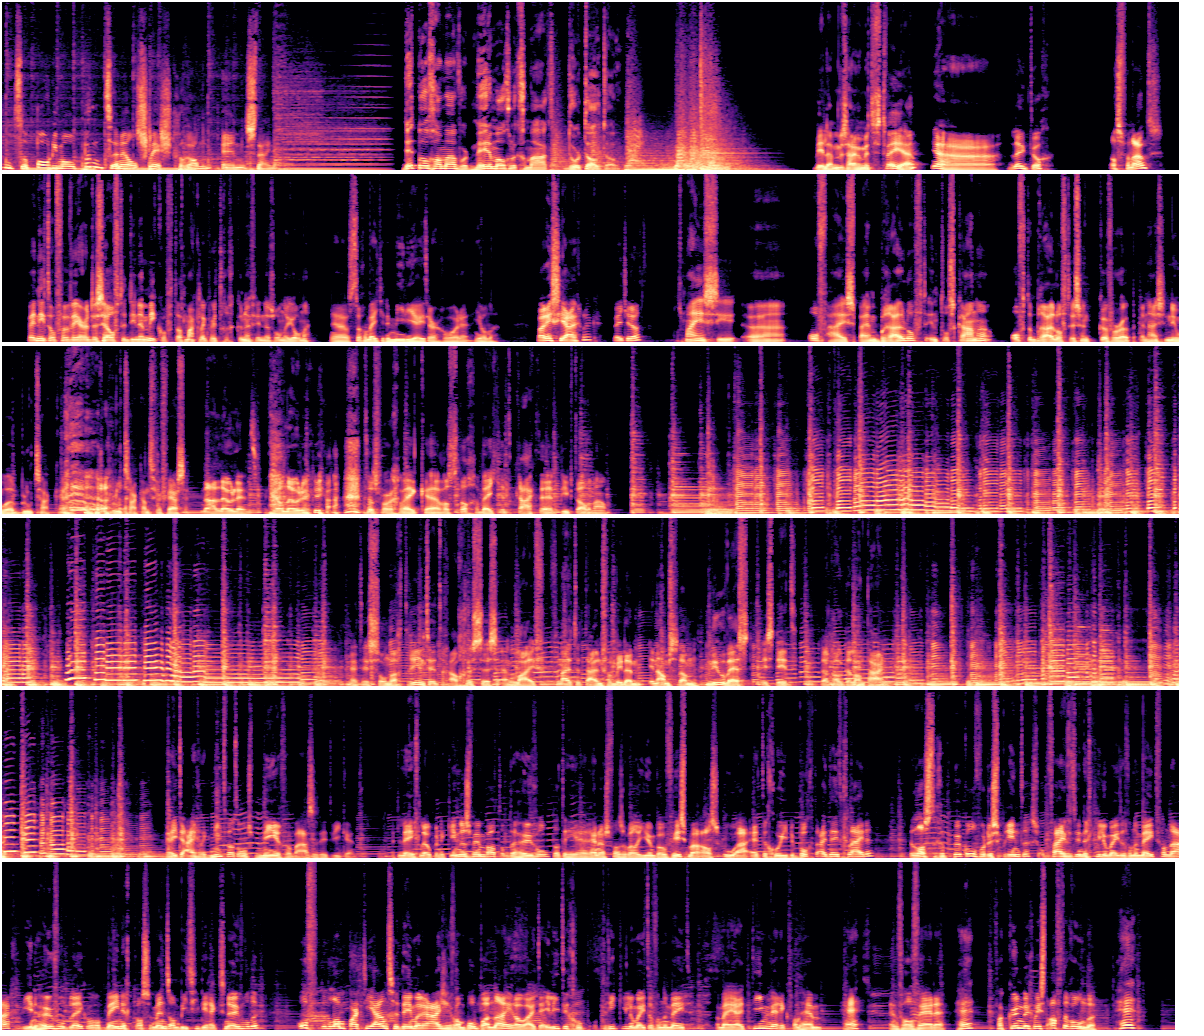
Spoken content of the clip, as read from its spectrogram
www.podimo.nl slash Bram en Stijn. Dit programma wordt mede mogelijk gemaakt door Toto. Willem, we zijn weer met z'n tweeën, hè? Ja, leuk toch? Als vanouds. Ik weet niet of we weer dezelfde dynamiek of dat makkelijk weer terug kunnen vinden zonder Jonne. Ja, dat is toch een beetje de mediator geworden, Jonne. Waar is hij eigenlijk? Weet je dat? Volgens mij is hij, eh, of hij is bij een bruiloft in Toscane, of de bruiloft is een cover-up en hij is een nieuwe bloedzak, eh, zijn bloedzak aan het verversen. Nou, Lowland. Wel nodig. ja, het was vorige week, eh, was het toch een beetje, het kraakte, het piepte allemaal. Het is zondag 23 augustus en live vanuit de tuin van Willem in Amsterdam Nieuw-West is dit de Rode Lantaarn. Weten eigenlijk niet wat ons meer verbaasde dit weekend. Het leeglopende kinderzwembad op de heuvel dat de heren renners van zowel Jumbo-Visma als UAE de Groei de bocht uit deed glijden. De lastige pukkel voor de sprinters op 25 kilometer van de meet vandaag, die een heuvel bleek waarop menig klassementsambitie direct sneuvelde. Of de Lampartiaanse demarrage van Bompa Nairo uit de elitegroep op 3 kilometer van de meet, waarmee hij teamwerk van hem, hè, en Valverde, hè, vakkundig wist af te ronden. Hè?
